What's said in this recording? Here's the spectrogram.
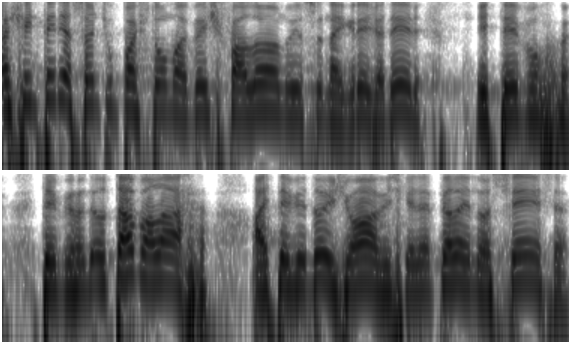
achei interessante um pastor uma vez falando isso na igreja dele, e teve um. Teve, eu estava lá, aí teve dois jovens que, pela inocência,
